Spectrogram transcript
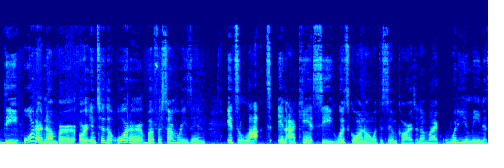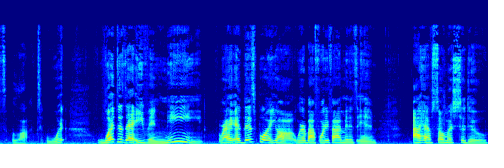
the order number or into the order, but for some reason it's locked and I can't see what's going on with the SIM cards. And I'm like, what do you mean it's locked? What what does that even mean? right? At this point, y'all, we're about 45 minutes in. I have so much to do.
